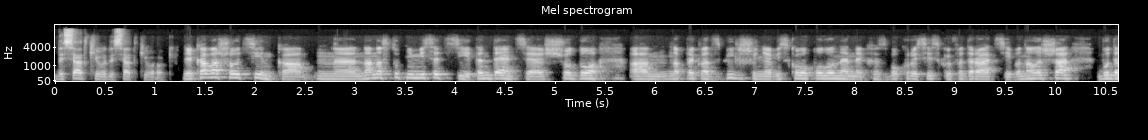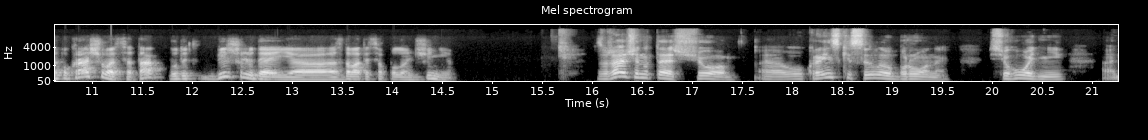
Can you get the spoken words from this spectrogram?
десятків і десятків років. Яка ваша оцінка на наступні місяці? Тенденція щодо, наприклад, збільшення військовополонених з боку Російської Федерації, вона лише буде покращуватися, так? Будуть більше людей е, здаватися в полон чи ні? Зважаючи на те, що е, українські сили оборони сьогодні е,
